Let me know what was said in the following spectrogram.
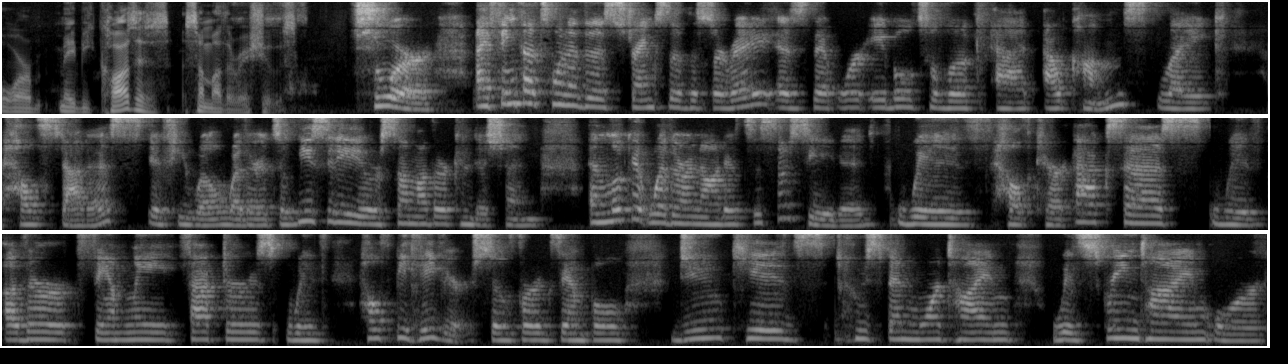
or maybe causes some other issues? Sure. I think that's one of the strengths of the survey is that we're able to look at outcomes like health status, if you will, whether it's obesity or some other condition, and look at whether or not it's associated with healthcare access, with other family factors, with health behaviors. So, for example, do kids who spend more time with screen time or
